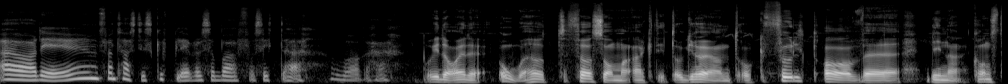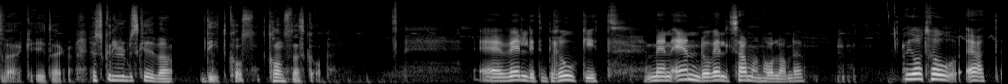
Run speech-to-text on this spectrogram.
Ja, det är en fantastisk upplevelse att bara få sitta här och vara här. Och idag är det oerhört försommaraktigt och grönt och fullt av eh, dina konstverk i trädgården. Hur skulle du beskriva ditt konstnärskap? Eh, väldigt brokigt, men ändå väldigt sammanhållande. Jag tror att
